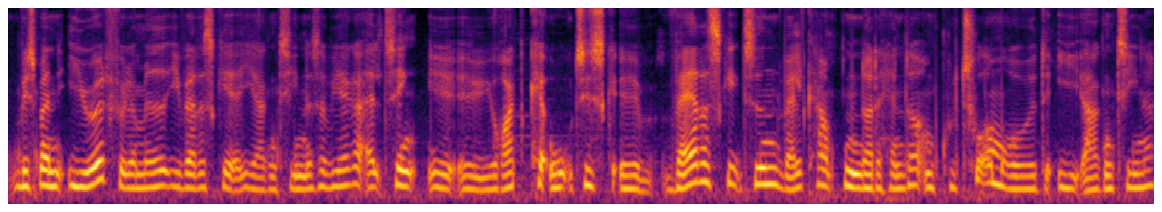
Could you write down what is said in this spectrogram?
hvis man i øvrigt følger med i, hvad der sker i Argentina, så virker alting øh, øh jo ret kaotisk. Øh, hvad er der sket siden valgkampen, når det handler om kulturområdet i Argentina?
